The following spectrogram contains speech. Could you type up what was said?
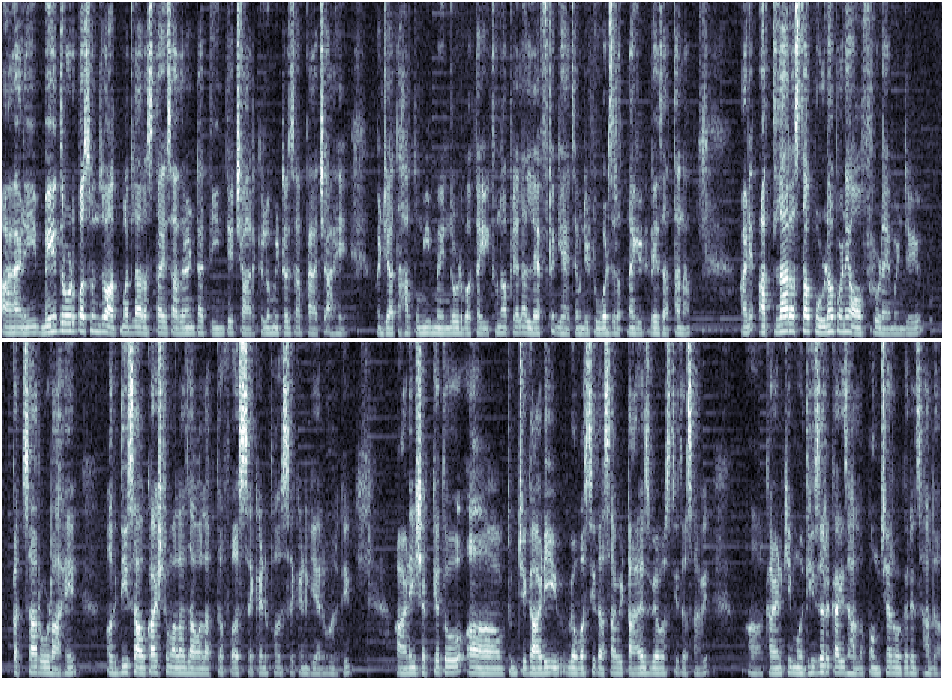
आणि मेन रोडपासून जो आतमधला रस्ता आहे साधारणतः तीन ते चार किलोमीटरचा पॅच आहे. म्हणजे आता हा तुम्ही मेन रोड बघता इथून आपल्याला लेफ्ट घ्यायचा म्हणजे टुवर्ड्स रत्नागिरीकडे जाताना. आणि आतला रस्ता पूर्णपणे ऑफ रोड आहे म्हणजे कच्चा रोड आहे. अगदी सावकाश तुम्हाला जावं लागतं फर्स्ट सेकंड फर्स्ट सेकंड गिअरवरती आणि शक्यतो तुमची गाडी व्यवस्थित असावी टायर्स व्यवस्थित असावे. कारण की मधी जर काही झालं पंक्चर वगैरे झालं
